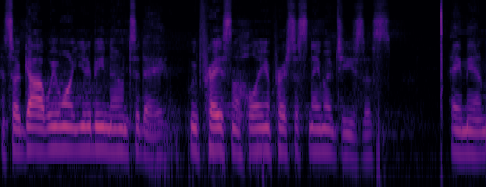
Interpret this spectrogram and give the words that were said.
And so, God, we want you to be known today. We praise in the holy and precious name of Jesus. Amen.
